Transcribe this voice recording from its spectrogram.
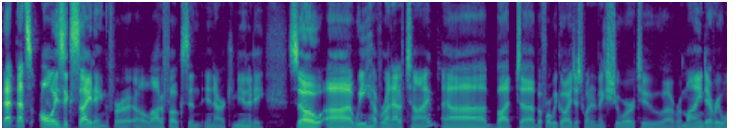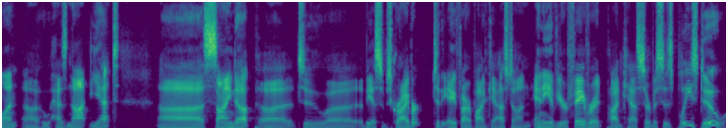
That, that's always exciting for a lot of folks in, in our community. So uh, we have run out of time. Uh, but uh, before we go, I just wanted to make sure to remind everyone who has not yet uh, signed up uh, to uh, be a subscriber to the AFire podcast on any of your favorite podcast services, please do.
